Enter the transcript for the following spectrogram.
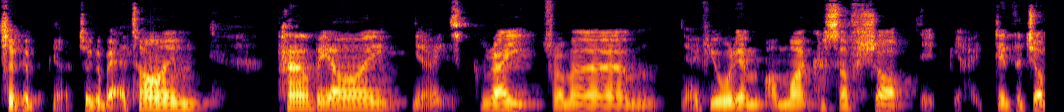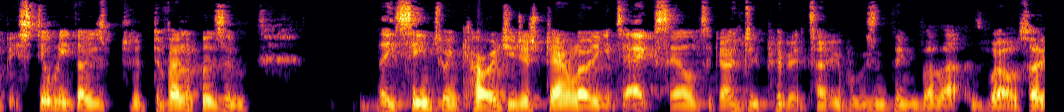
took a you know, took a bit of time. Power BI, you know, it's great from um, you know, if you're already on Microsoft Shop, it, you know, it did the job. But you still need those developers, and they seem to encourage you just downloading it to Excel to go and do pivot tables and things like that as well. So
